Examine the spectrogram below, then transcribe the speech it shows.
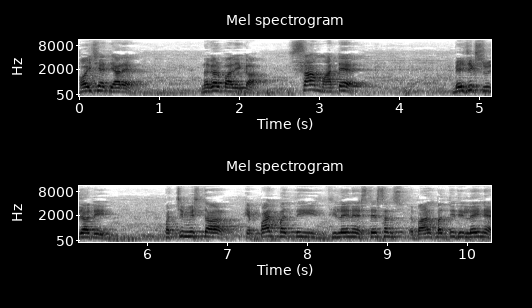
હોય છે ત્યારે નગરપાલિકા શા માટે બેઝિક સુવિધાથી પશ્ચિમ વિસ્તાર કે પાંચ બત્તીથી લઈને સ્ટેશન પાંચ બત્તીથી લઈને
